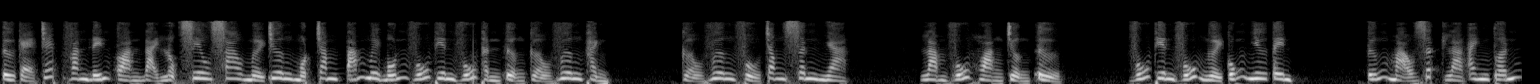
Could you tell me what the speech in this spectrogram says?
Từ kẻ chép văn đến toàn đại lục siêu sao 10 chương 184 Vũ Thiên Vũ thần tượng cửu vương thành. Cửu vương phủ trong sân nhà. Làm vũ hoàng trưởng tử. Vũ Thiên Vũ người cũng như tên. Tướng Mạo rất là anh Tuấn.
